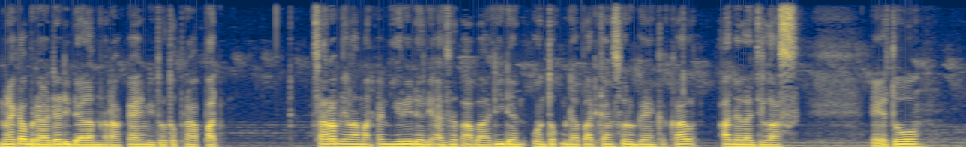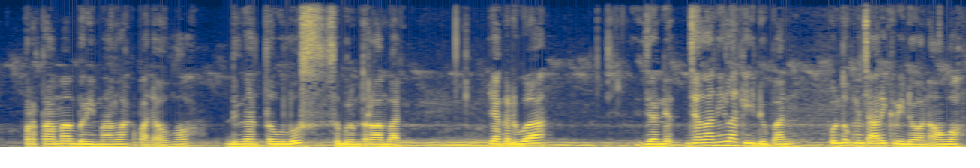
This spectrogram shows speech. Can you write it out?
Mereka berada di dalam neraka yang ditutup rapat Cara menyelamatkan diri dari azab abadi dan untuk mendapatkan surga yang kekal adalah jelas, yaitu pertama berimanlah kepada Allah dengan tulus sebelum terlambat. Yang kedua, jalanilah kehidupan untuk mencari keridhaan Allah.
